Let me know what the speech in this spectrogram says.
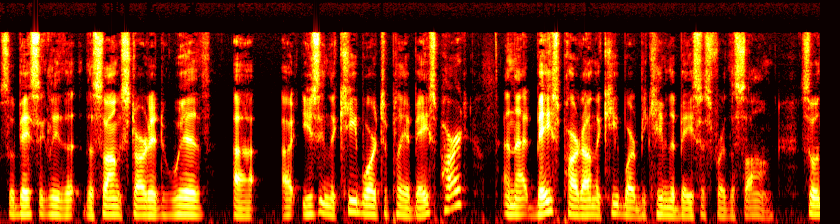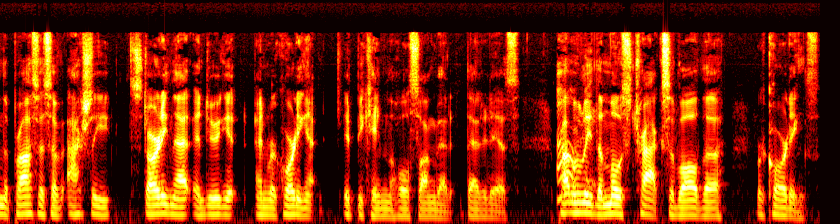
So basically, the, the song started with uh, uh, using the keyboard to play a bass part, and that bass part on the keyboard became the basis for the song. So in the process of actually starting that and doing it and recording it, it became the whole song that that it is. Probably okay. the most tracks of all the recordings.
